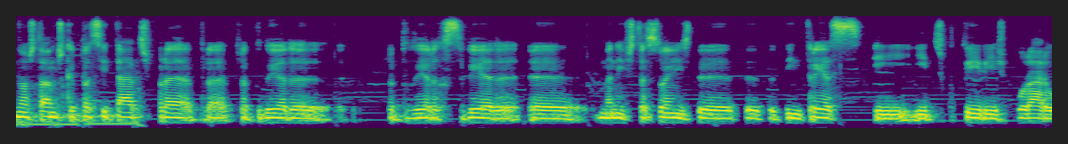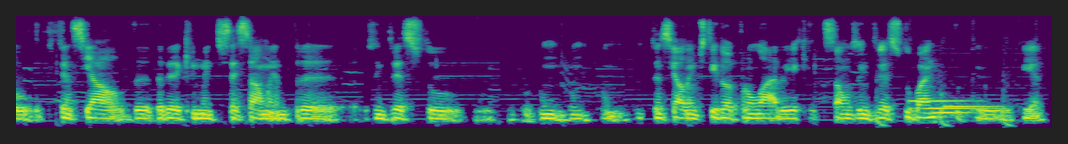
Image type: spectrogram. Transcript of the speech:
nós estamos capacitados para, para, para poder eh, para poder receber uh, manifestações de, de, de interesse e, e, discutir e explorar o, o potencial de, de, haver aqui uma interseção entre os interesses do, do, um, um, um, potencial investidor por um lado e aquilo que são os interesses do banco, porque eu queria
